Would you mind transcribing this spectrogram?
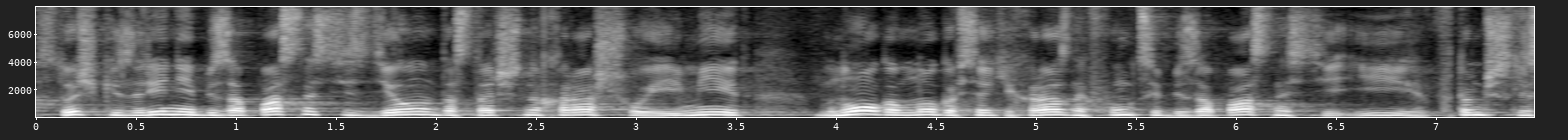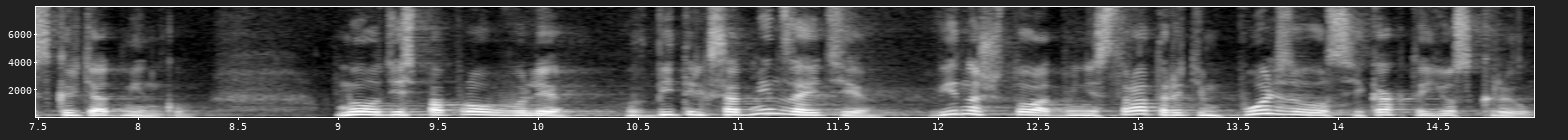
с точки зрения безопасности сделана достаточно хорошо и имеет много-много всяких разных функций безопасности и в том числе скрыть админку. Мы вот здесь попробовали в Bittrex админ зайти, видно, что администратор этим пользовался и как-то ее скрыл.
